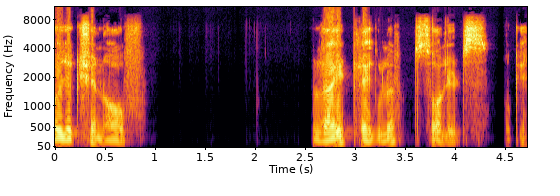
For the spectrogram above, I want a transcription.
projection of right regular solids okay?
